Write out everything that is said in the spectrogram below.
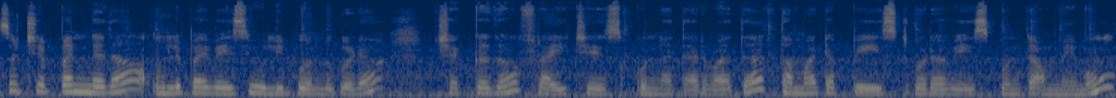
సో చెప్పాను కదా ఉల్లిపాయ వేసి ఉల్లిపొందు కూడా చక్కగా ఫ్రై చేసుకున్న తర్వాత టమాటా పేస్ట్ కూడా వేసుకుంటాం మేము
